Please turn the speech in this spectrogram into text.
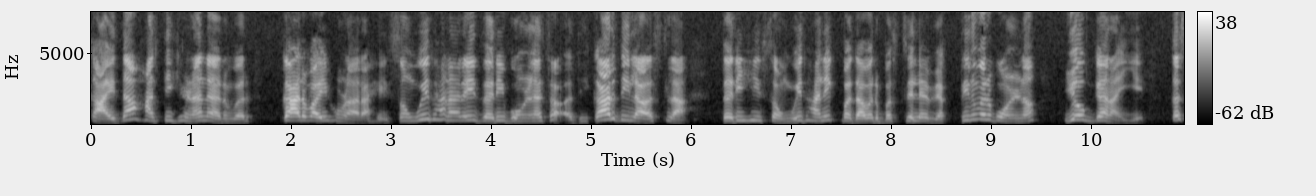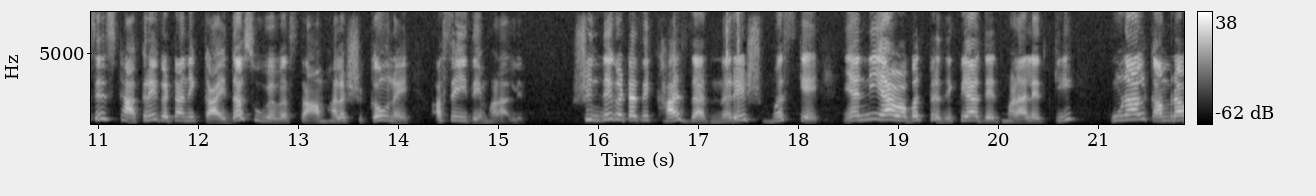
कायदा हाती घेणाऱ्यांवर कारवाई होणार आहे. संविधानाने जरी बोलण्याचा अधिकार दिला असला तरीही संविधानिक पदावर बसलेल्या व्यक्तींवर बोलणं योग्य नाहीये. तसेच ठाकरे गटाने कायदा सुव्यवस्था आम्हाला शिकवू नये असेही ते म्हणाले शिंदे गटाचे खासदार नरेश म्हस्के यांनी याबाबत प्रतिक्रिया देत म्हणालेत की कुणाल कामरा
